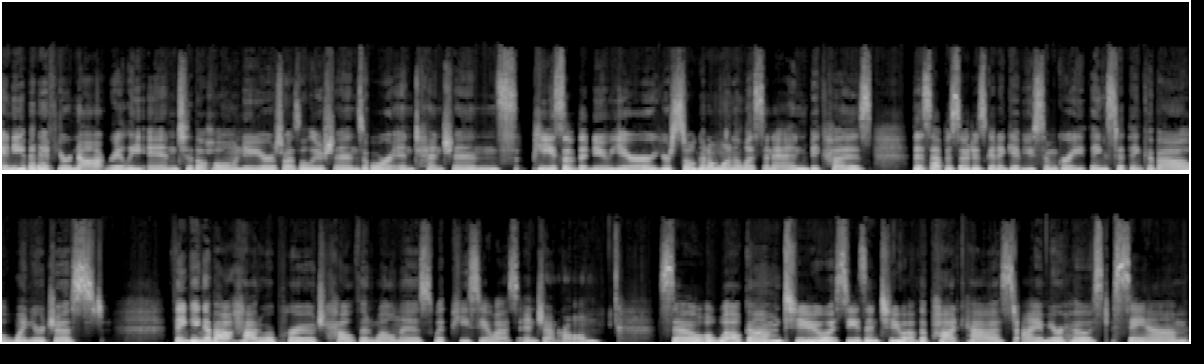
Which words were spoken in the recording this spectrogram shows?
And even if you're not really into the whole New Year's resolutions or intentions piece of the new year, you're still going to want to listen in because this episode is going to give you some great things to think about when you're just thinking about how to approach health and wellness with PCOS in general. So, welcome to season two of the podcast. I am your host, Sam.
